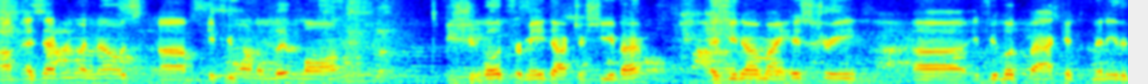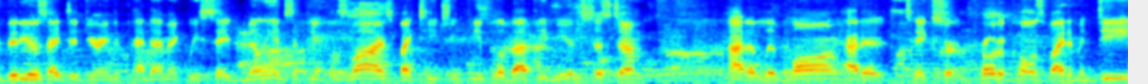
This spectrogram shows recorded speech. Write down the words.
Um, as everyone knows, um, if you want to live long, you should vote for me, Dr. Shiva. As you know, my history, uh, if you look back at many of the videos I did during the pandemic, we saved millions of people's lives by teaching people about the immune system, how to live long, how to take certain protocols, vitamin D,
